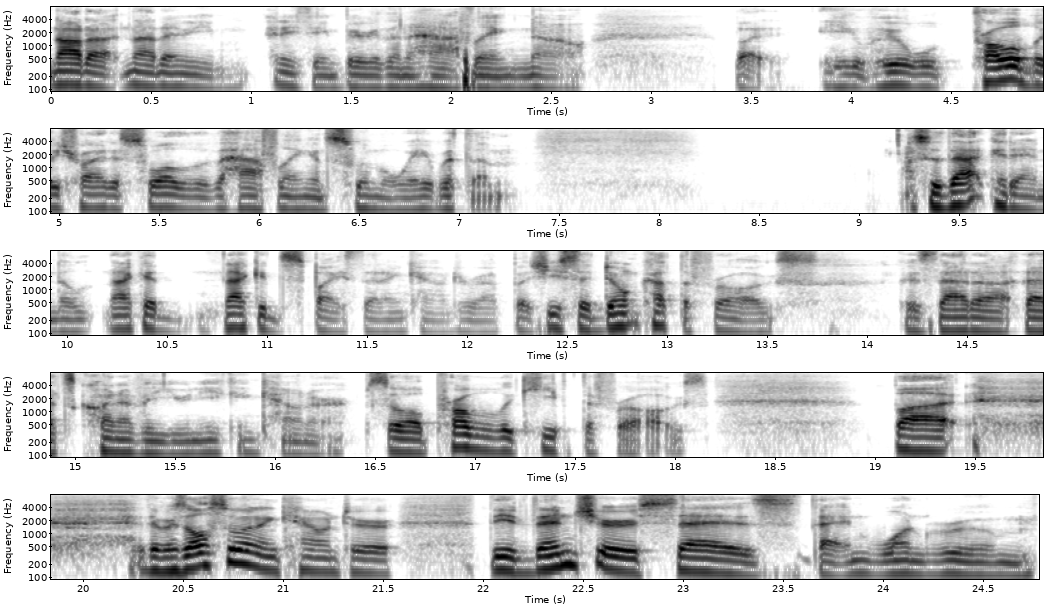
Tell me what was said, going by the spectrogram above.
Not a not any anything bigger than a halfling, no. But he he will probably try to swallow the halfling and swim away with them. So that could end that could that could spice that encounter up. But she said don't cut the frogs because that uh, that's kind of a unique encounter. So i'll probably keep the frogs. But there was also an encounter the adventure says that in one room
